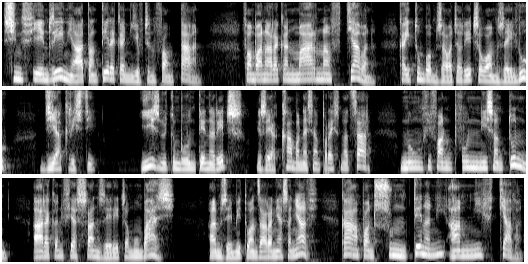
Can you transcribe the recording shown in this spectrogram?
sy ny fihendreny hahatanteraka ny hevitry ny famitahana, fa mba hanaraka ny marina amin'ny fitiavana ka hitombo amin'ny zavatra rehetra ho amin'izay Loha, dia Kristy. Izy no itomboan'ny tena rehetra izay akambana sy ampiraisina tsara noho ny fifanompoan'ny isan-tonony araka ny fiasan'izay rehetra momba azy, amin'izay mety ho anjaran'ny asany avy ka hampandrosoany ny tenany amin'ny fitiavana.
